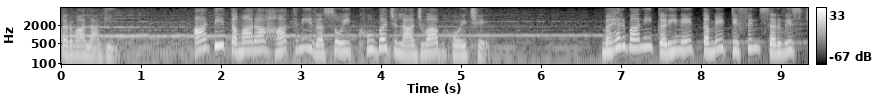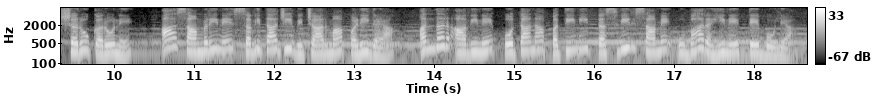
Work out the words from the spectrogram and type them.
કરવા લાગી. આંટી, તમારા હાથની રસોઈ ખૂબ જ લાજવાબ હોય છે. મહેરબાની કરીને તમે ટિફિન સર્વિસ શરૂ કરો ને. આ સાંભળીને સવિતાજી વિચારમાં પડી ગયા, અંદર આવીને પોતાના પતિની તસવીર સામે ઊભા રહીને તે બોલ્યા.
